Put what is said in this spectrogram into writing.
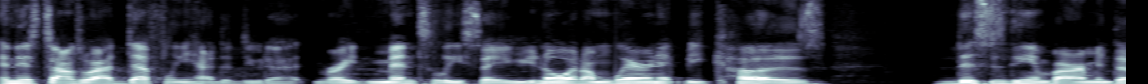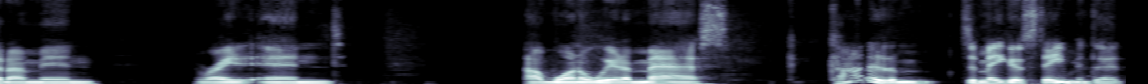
and there's times where I definitely had to do that, right? Mentally say, you know what, I'm wearing it because this is the environment that I'm in, right? And I want to wear the mask kind of to, to make a statement that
